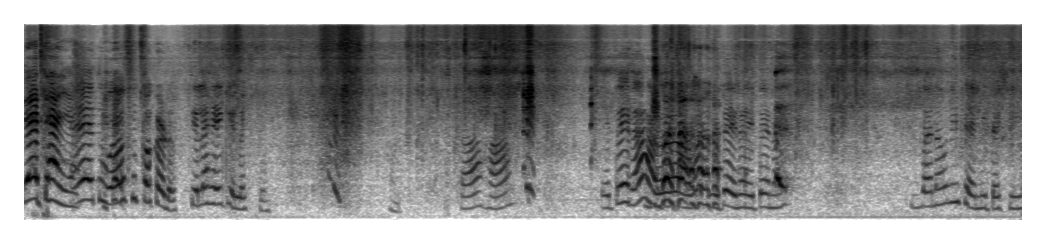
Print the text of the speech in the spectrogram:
Beto ya. ए तू व्यवस्थित पकड. तिला हे केलंस तू. का हा. येतोय ना? येतोय ना येतोय ना? बनवलीच आहे मी तशी.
